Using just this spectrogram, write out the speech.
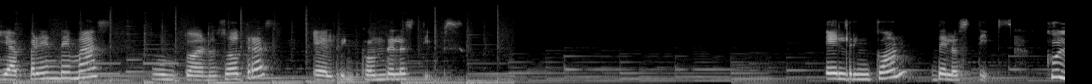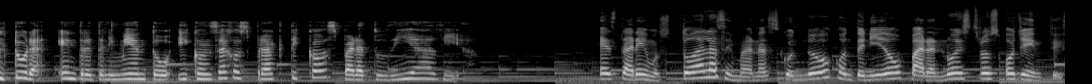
y aprende más junto a nosotras, el Rincón de los Tips. El Rincón de los Tips. Cultura, entretenimiento y consejos prácticos para tu día a día. Estaremos todas las semanas con nuevo contenido para nuestros oyentes.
